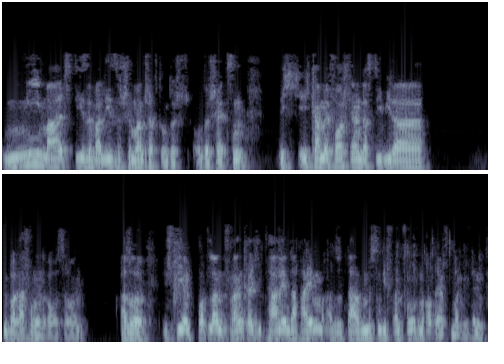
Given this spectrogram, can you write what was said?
niemals diese walisische Mannschaft untersch unterschätzen. Ich, ich kann mir vorstellen, dass die wieder Überraschungen raushauen. Also die spielen Schottland, Frankreich, Italien daheim, also da müssen die Franzosen auch erstmal gewinnen.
